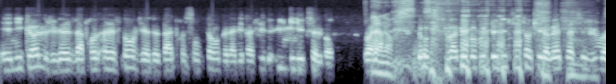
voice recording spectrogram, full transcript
Et Nicole, je viens de l'apprendre un instant, vient de battre son temps de l'année passée de une minute seulement. Voilà. Donc, tu vois, bout de 2600 km, là, joue.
